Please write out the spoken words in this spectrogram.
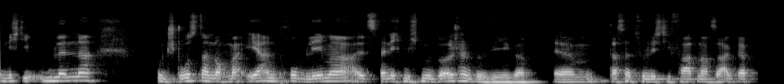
nicht die EU-Länder, und stoße dann nochmal eher an Probleme, als wenn ich mich nur in Deutschland bewege. Ähm, dass natürlich die Fahrt nach Zagreb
